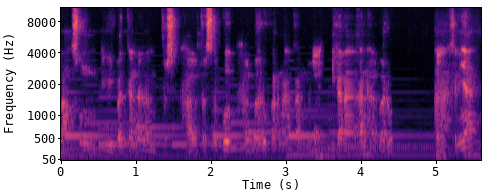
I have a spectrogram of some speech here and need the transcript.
langsung dilibatkan dalam ters hal tersebut hal baru karena akan hmm. dikarenakan hal baru nah akhirnya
